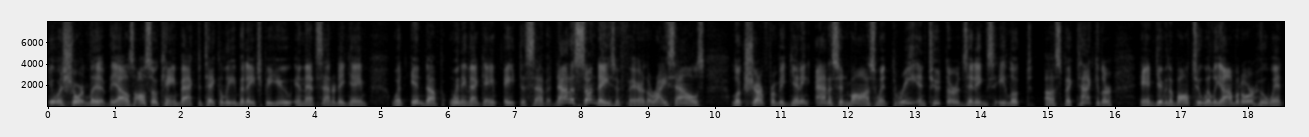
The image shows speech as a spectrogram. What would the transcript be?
it was short lived. The Owls also came back to take a lead, but HBU in that Saturday game would end up winning that game 8 to 7. Now to Sunday's affair. The Rice Owls looked sharp from beginning. Addison Moss went three and two thirds innings. He looked uh, spectacular and giving the ball to Willie Abador, who went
